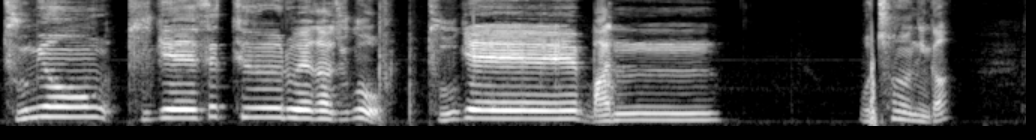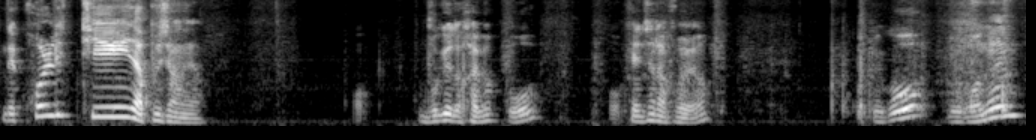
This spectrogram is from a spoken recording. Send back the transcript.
두 명, 두 개 세트로 해가지고, 두 개 만, 5천원인가? 근데 퀄리티 나쁘지 않아요. 어, 무게도 가볍고, 어, 괜찮아 보여요. 그리고 요거는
